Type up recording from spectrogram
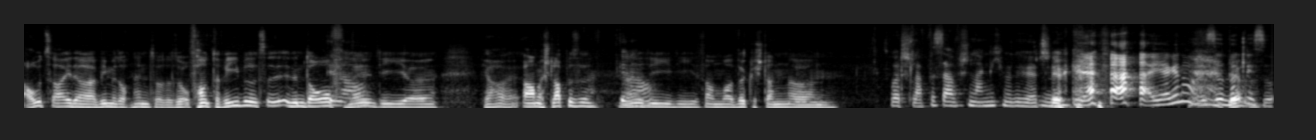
Outsider, wie man doch nennt, oder so Enfant terribles in einem Dorf, Genau. ne? die äh, ja, arme Schlappese, Genau. ne? die, die, sagen wir mal, wirklich dann... Ähm, Wort Schlappes habe ich schon lange nicht mehr gehört. Stimmt. Ja, ja, genau, das ist wirklich so.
